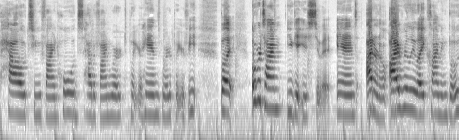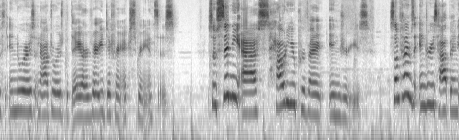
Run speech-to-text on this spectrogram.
how to find holds, how to find where to put your hands, where to put your feet. But over time, you get used to it. And I don't know, I really like climbing both indoors and outdoors, but they are very different experiences. So Sydney asked, How do you prevent injuries? Sometimes injuries happen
